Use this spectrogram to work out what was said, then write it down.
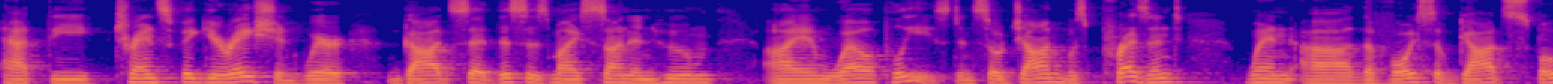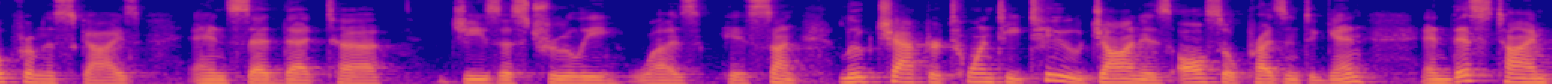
at the transfiguration, where God said, This is my son in whom I am well pleased. And so John was present when uh, the voice of God spoke from the skies and said that uh, Jesus truly was his son. Luke chapter 22, John is also present again, and this time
